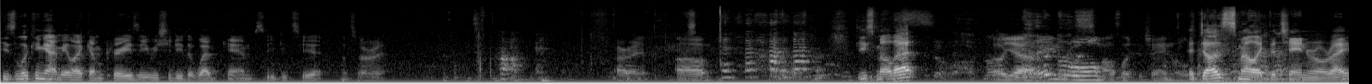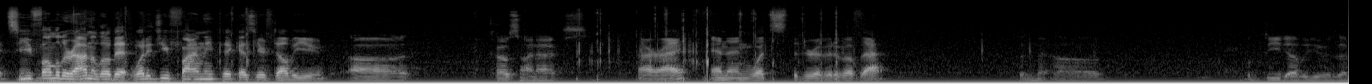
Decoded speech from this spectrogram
He's looking at me like I'm crazy. We should do the webcam so you can see it. That's all right. All right. Um, Do you smell that? oh yeah. It smells like the chain rule. It does smell like the chain rule, right? So you fumbled around a little bit. What did you finally pick as your W? Uh, cosine x. All right. And then what's the derivative of that? The ne- uh, well, dw is then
